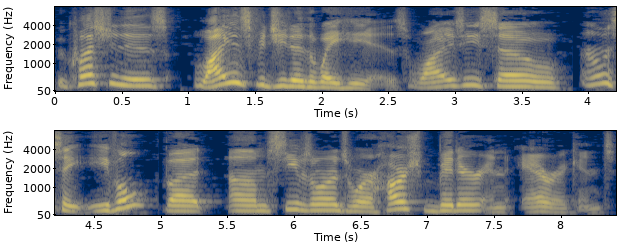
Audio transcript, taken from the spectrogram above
The question is, why is Vegeta the way he is? Why is he so, I don't want to say evil, but um, Steve's words were harsh, bitter, and arrogant.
